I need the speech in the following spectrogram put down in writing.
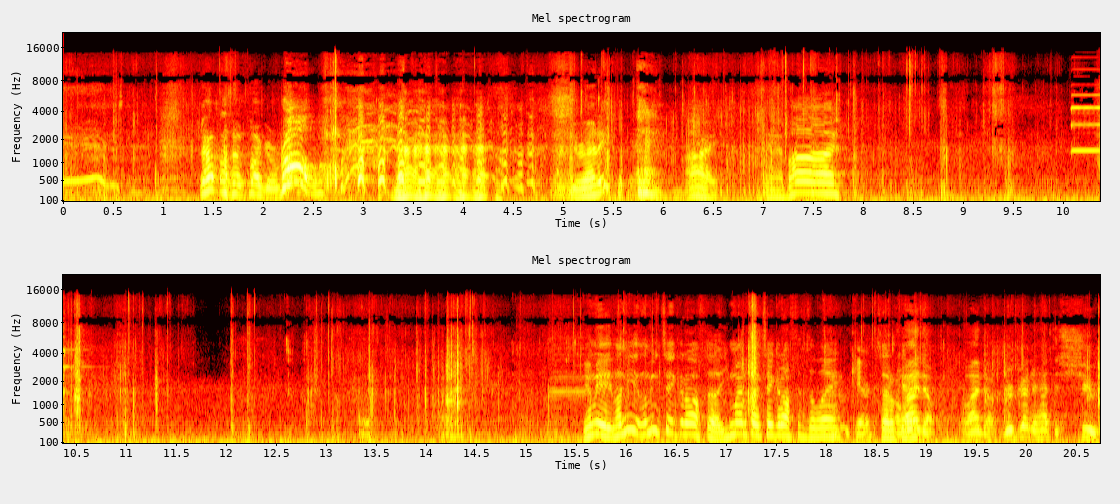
That motherfucker roll! you ready? Yeah. All right, stand by. You mean, let me let me take it off the. You mind if I take it off the delay? I don't care. Is that okay? Oh, Orlando, Orlando, oh, you're gonna have to shoot.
